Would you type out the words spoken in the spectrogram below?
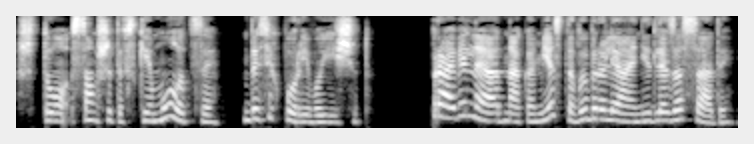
что самшитовские молодцы до сих пор его ищут. Правильное, однако, место выбрали они для засады.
